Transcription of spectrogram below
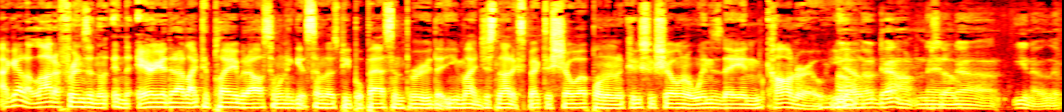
I got a lot of friends in the in the area that I'd like to play, but I also want to get some of those people passing through that you might just not expect to show up on an acoustic show on a Wednesday in Conroe. You oh, know, no doubt. And then, So- uh, you know, the,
